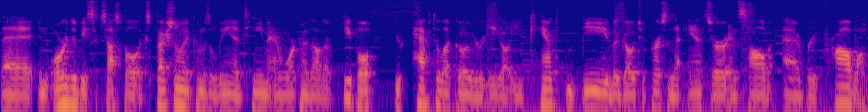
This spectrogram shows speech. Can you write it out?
that in order to be successful, especially when it comes to leading a team and working with other people, you have to let go of your ego. You can't be the go-to person to answer and solve every problem.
